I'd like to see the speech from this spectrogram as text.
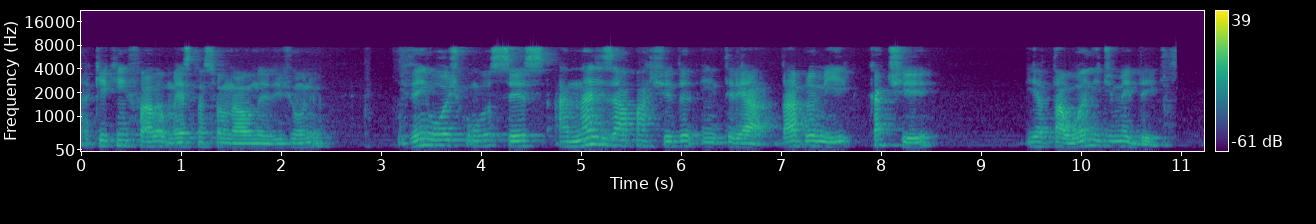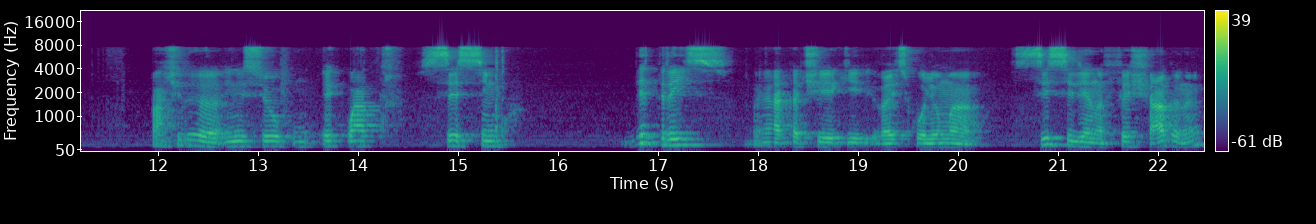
Aqui quem fala é o mestre nacional Neri Júnior e venho hoje com vocês analisar a partida entre a WMI Cartier e a Tawane de Medeiros. A partida iniciou com E4, C5, D3. Né? A Cartier aqui vai escolher uma siciliana fechada, né?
